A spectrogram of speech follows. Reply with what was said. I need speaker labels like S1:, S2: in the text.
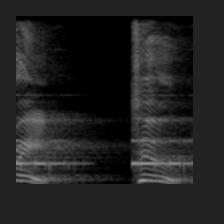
S1: three, two,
